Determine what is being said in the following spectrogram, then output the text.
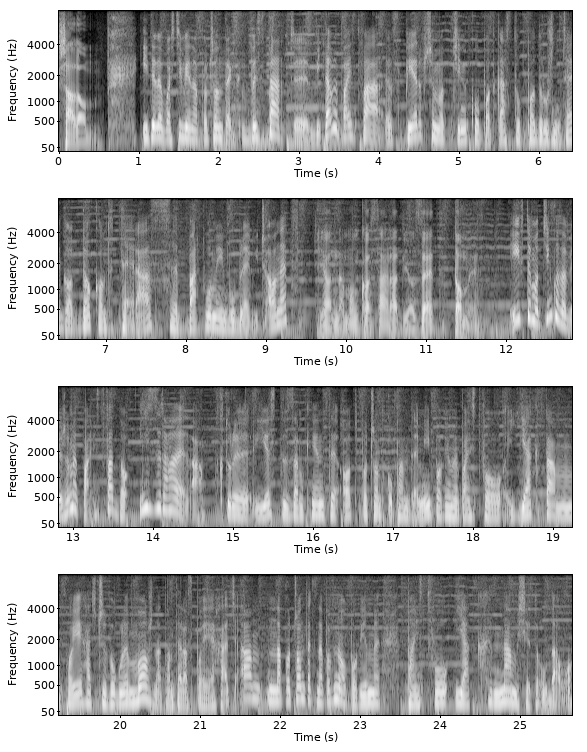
Szalom. I tyle właściwie na początek wystarczy. Witamy Państwa w pierwszym odcinku podcastu podróżniczego Dokąd Teraz? Bartłomiej Bublewicz, Onet. Joanna Monkosa, Radio Z, to my. I w tym odcinku zabierzemy Państwa do Izraela, który jest zamknięty od początku pandemii. Powiemy Państwu, jak tam pojechać, czy w ogóle można tam teraz pojechać, a na początek na pewno opowiemy Państwu, jak nam się to udało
